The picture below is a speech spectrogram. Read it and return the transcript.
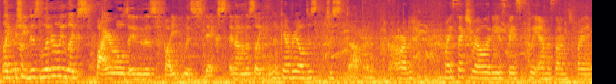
Like, she just literally like spirals into this fight with sticks, and I'm just like, no, Gabrielle, just just stop it. God, my sexuality is basically Amazons fighting.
